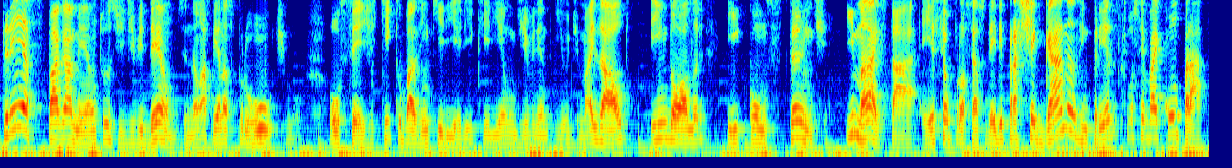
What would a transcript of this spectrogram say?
três pagamentos de dividendos e não apenas para o último. Ou seja, o que, que o Bazin queria? Ele queria um dividend yield mais alto, em dólar e constante. E mais, tá? Esse é o processo dele para chegar nas empresas que você vai comprar.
